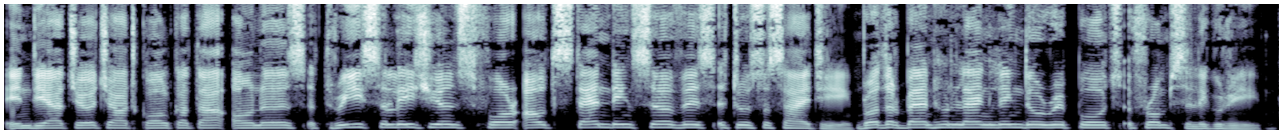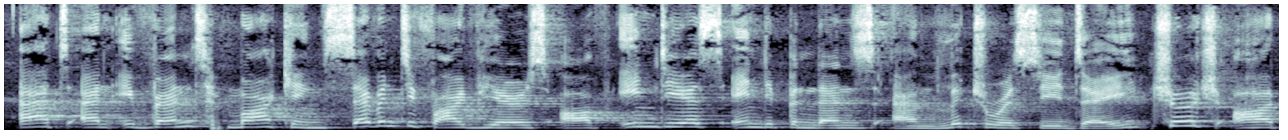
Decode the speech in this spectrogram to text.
India Church Art Kolkata honors three Salesians for outstanding service to society. Brother Benhun Langlingdo reports from Siliguri. At an event marking 75 years of India's independence and literacy day, Church Art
